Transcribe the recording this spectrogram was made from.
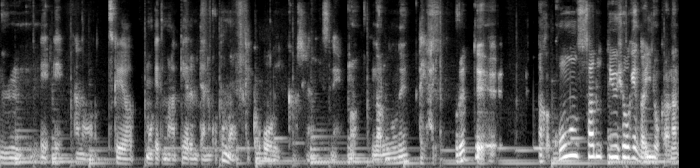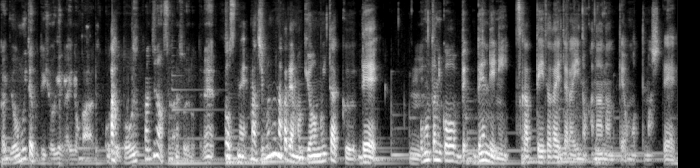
うん。ええあの机を設けてもらってやるみたいなことも結構多いかもしれないですね。あなるほどね。はいはい。それってなんかコンサルっていう表現がいいのかなんか業務委託という表現がいいのかどういう感じなんですかねそういうのってね、そうですね。まあ自分の中ではもう業務委託で、うん。本当にこうべ便利に使っていただいたらいいのかななんて思ってまして、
